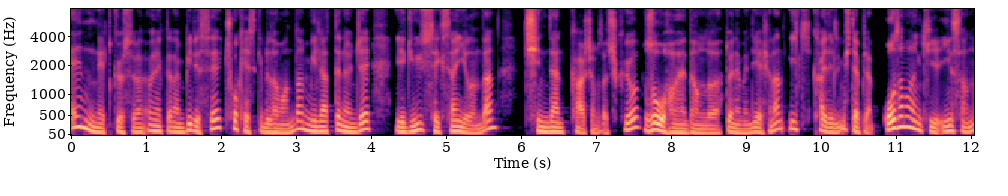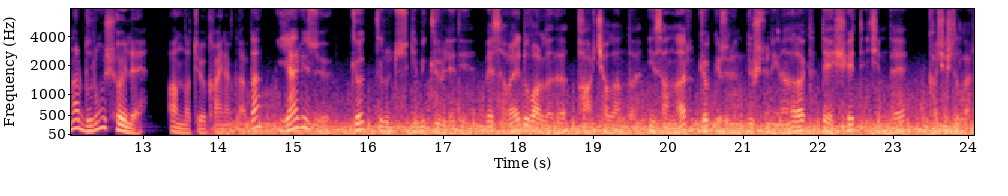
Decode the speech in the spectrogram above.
en net gösteren örneklerden birisi çok eski bir zamanda milattan önce 780 yılından Çin'den karşımıza çıkıyor. Zhou Hanedanlığı döneminde yaşanan ilk kaydedilmiş deprem. O zamanki insanlar durumu şöyle anlatıyor kaynaklarda. Yeryüzü gök gürültüsü gibi gürledi ve saray duvarları parçalandı. İnsanlar gökyüzünün düştüğüne inanarak dehşet içinde kaçıştılar.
